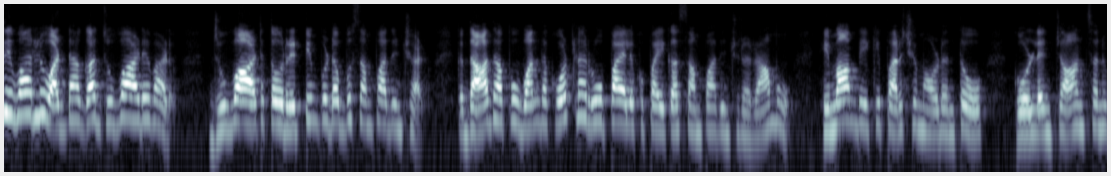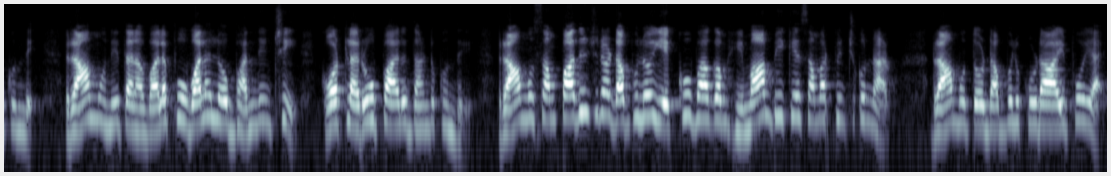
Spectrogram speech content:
శివార్లు అడ్డాగా జువ్వ ఆడేవాడు. జువ్వ ఆటతో రెట్టింపు డబ్బు సంపాదించాడు. దాదాపు వంద కోట్ల రూపాయలకు పైగా సంపాదించిన రాము హిమాంబికి పరిచయం అవడంతో గోల్డెన్ ఛాన్స్ అనుకుంది. రాముని తన వలపు వలలో బంధించి కోట్ల రూపాయలు దండుకుంది. రాము సంపాదించిన డబ్బులో ఎక్కువ భాగం హిమాంబికే సమర్పించుకున్నాడు రాముతో డబ్బులు కూడా అయిపోయాయి.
